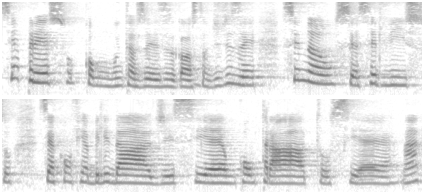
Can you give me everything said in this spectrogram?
se é preço, como muitas vezes gostam de dizer, se não, se é serviço, se é confiabilidade, se é um contrato, se é. Né?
